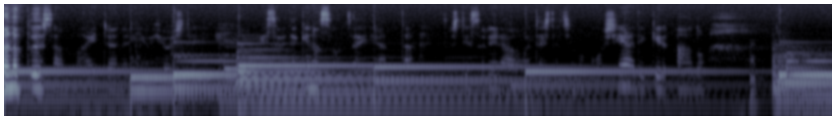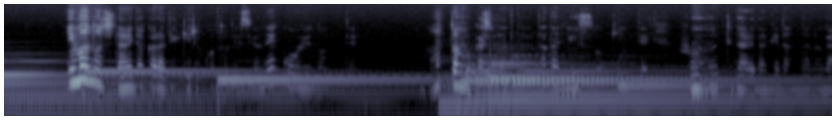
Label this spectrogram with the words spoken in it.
熊野プーさんも愛との意を表したりそれだけの存在であったそしてそれらを私たちもこうシェアできる。あの今の時代だからできることですよね。こういうのってもっと昔だったらただニュースを聞いてふーんってなるだけだったのが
